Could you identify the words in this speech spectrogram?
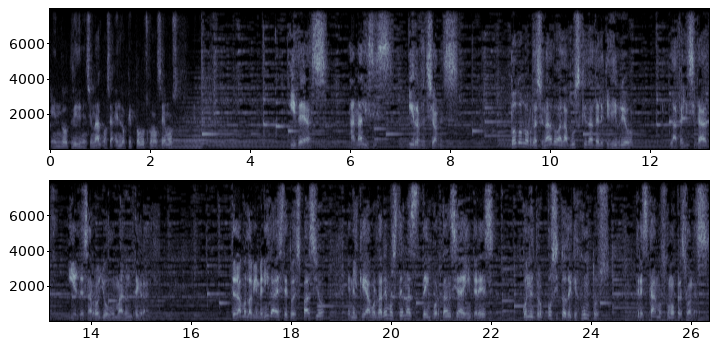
en lo tridimensional, o sea, en lo que todos conocemos. Ideas, análisis y reflexiones. Todo lo relacionado a la búsqueda del equilibrio, la felicidad y el desarrollo humano integral. Te damos la bienvenida a este tu espacio en el que abordaremos temas de importancia e interés con el propósito de que juntos crezcamos como personas.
